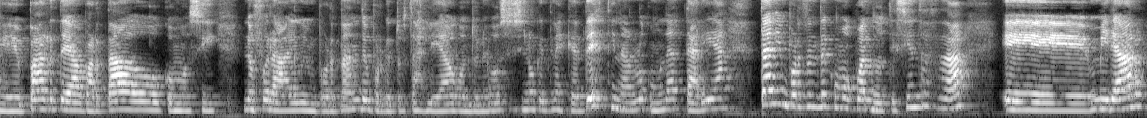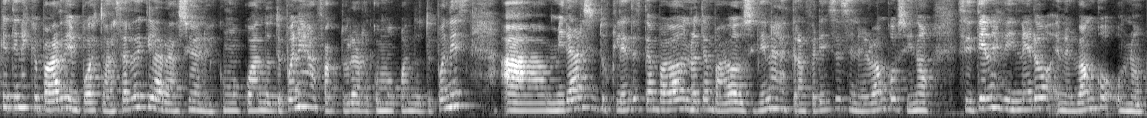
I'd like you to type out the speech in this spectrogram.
eh, parte, apartado, como si no fuera algo importante porque tú estás liado con tu negocio, sino que tienes que destinarlo como una tarea tan importante como cuando te sientas eh, mirar qué tienes que pagar de impuestos, hacer declaraciones, como cuando te pones a facturar, como cuando te pones a mirar si tus clientes te han pagado o no te han pagado, si tienes las transferencias en el banco o si no, si tienes dinero en el banco o no.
